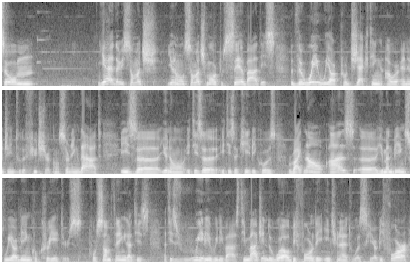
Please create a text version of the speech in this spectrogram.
So um, yeah there is so much you know so much more to say about this. The way we are projecting our energy into the future concerning that is uh, you know it is a it is a key because right now as uh, human beings we are being co-creators for something that is that is really really vast. Imagine the world before the internet was here before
